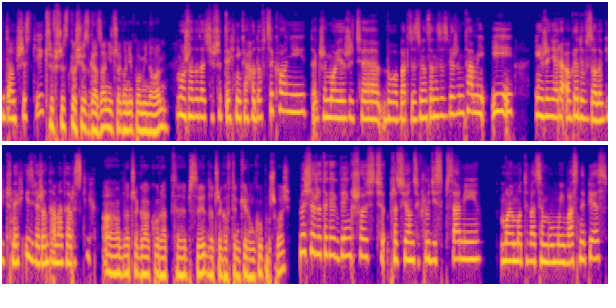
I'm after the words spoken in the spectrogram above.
witam wszystkich. Czy wszystko się zgadza? Niczego nie pominąłem? Można dodać jeszcze technika hodowcy koni, także moje życie było bardzo związane ze zwierzętami i inżyniera ogrodów zoologicznych i zwierząt amatorskich. A dlaczego akurat psy? Dlaczego w tym kierunku poszłaś? Myślę, że tak jak większość pracujących ludzi z psami, moją motywacją był mój własny pies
